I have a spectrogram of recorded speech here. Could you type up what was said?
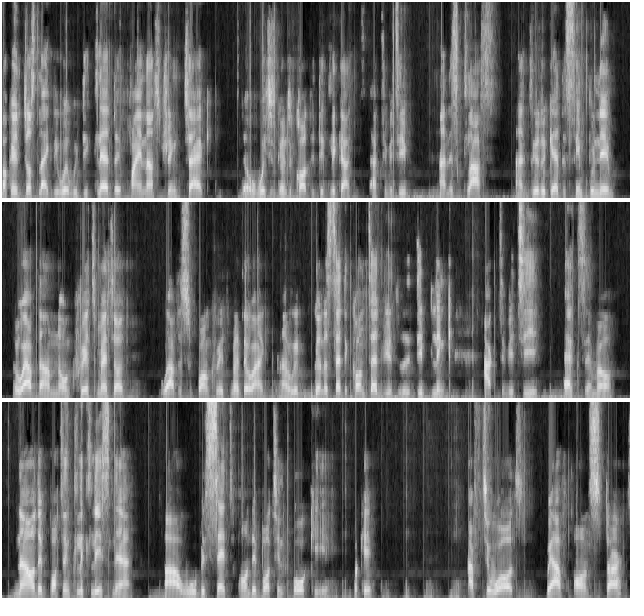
Okay, just like the way we declared the final string tag which is going to call the link activity and its class and it's going to get the simple name we have the on create method we have the super on create method and we're going to set the content view to the deep link activity xml now the button click listener uh, will be set on the button ok okay afterwards we have on start.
